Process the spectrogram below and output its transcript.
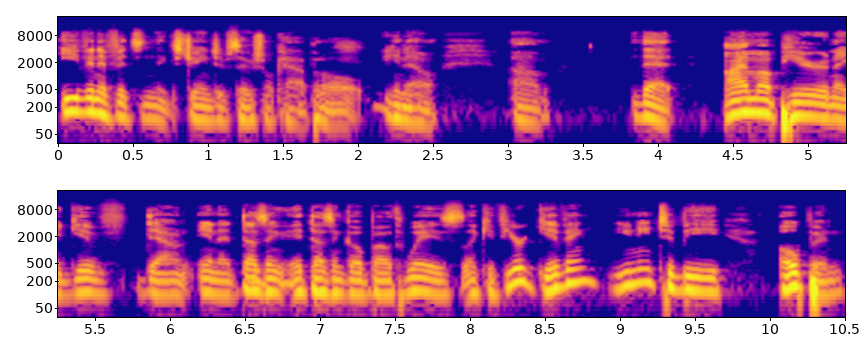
even if it's in the exchange of social capital, you mm-hmm. know, um, that I'm up here and I give down, and it doesn't it doesn't go both ways. Like if you're giving, you need to be open,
